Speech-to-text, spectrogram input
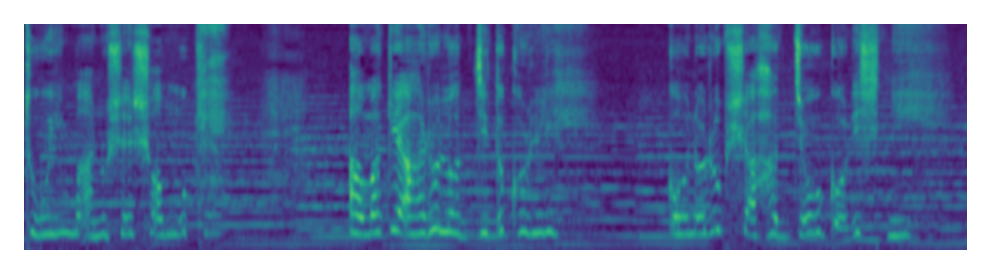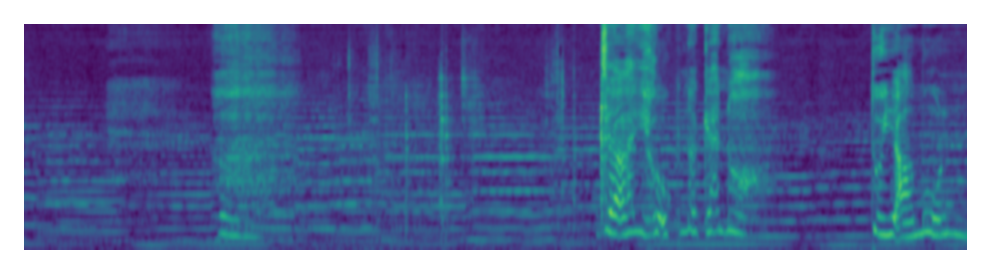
তুই মানুষের সম্মুখে আমাকে আরও লজ্জিত করলি। কোনরূপ সাহায্যও করিসনি। যাই হোক না কেন, তুই আমন।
